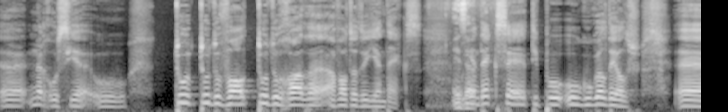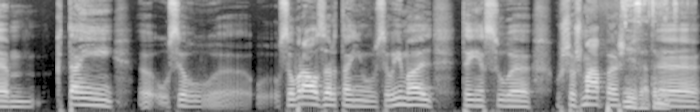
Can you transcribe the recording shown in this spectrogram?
uh, na Rússia o, tu, tudo, volta, tudo roda à volta do Yandex. Exato. O Yandex é tipo o Google deles. Um, que tem uh, o, seu, uh, o seu browser, tem o seu e-mail, tem a sua, os seus mapas, Exatamente. Uh,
